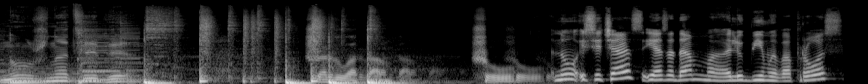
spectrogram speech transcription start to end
нужно тебе. шарлатан. Шоу. Ну, и сейчас я задам э, любимый вопрос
